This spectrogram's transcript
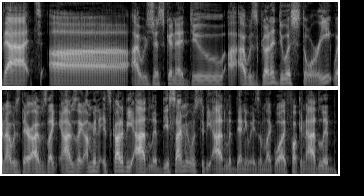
that uh, I was just gonna do. I, I was gonna do a story when I was there. I was like, I was like, I'm gonna. It's got to be ad lib. The assignment was to be ad libbed anyways. I'm like, well, I fucking ad lib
